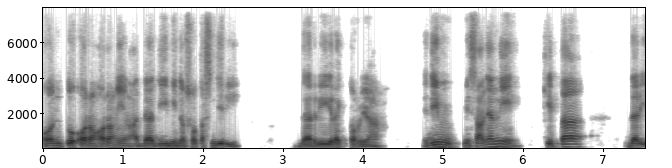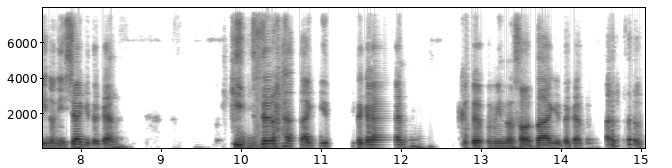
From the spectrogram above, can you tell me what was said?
untuk orang-orang yang ada di Minnesota sendiri dari rektor ya. Jadi misalnya nih kita dari Indonesia gitu kan hijrah lagi gitu kan ke Minnesota gitu kan atau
